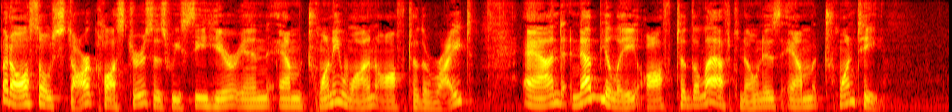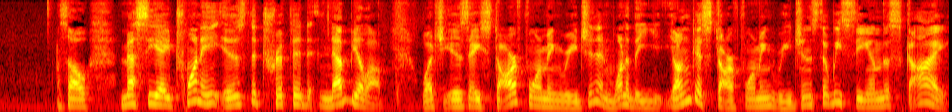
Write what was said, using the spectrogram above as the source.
but also star clusters, as we see here in M21 off to the right, and nebulae off to the left, known as M20. So Messier 20 is the Trifid Nebula, which is a star-forming region and one of the youngest star-forming regions that we see in the sky.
